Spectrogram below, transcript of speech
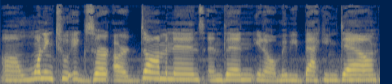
um, wanting to exert our dominance, and then, you know, maybe backing down,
